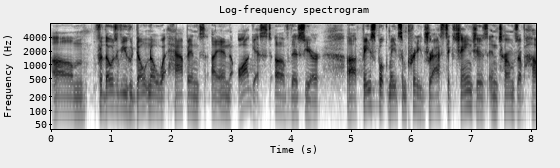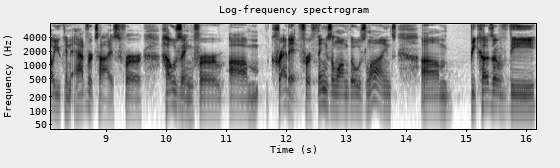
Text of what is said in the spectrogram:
um, for those of you who don't know what happened uh, in August of this year, uh, Facebook made some pretty drastic changes in terms of how you can advertise for housing, for um, credit, for things along those lines. Um, because of the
